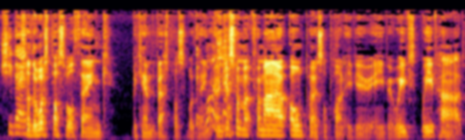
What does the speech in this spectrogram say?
She then So the worst possible thing became the best possible thing. was, and just from from our own personal point of view, Eva, we've we've had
